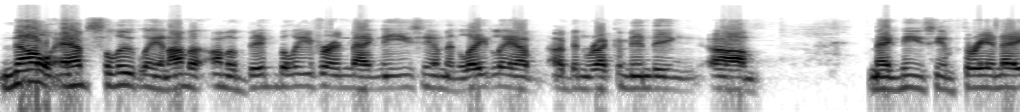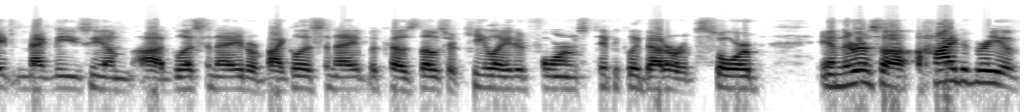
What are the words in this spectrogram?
No, absolutely. And I'm a, I'm a big believer in magnesium. And lately I've, I've been recommending um, magnesium threonate, and magnesium uh, glycinate or biglycinate because those are chelated forms, typically better absorbed. And there is a, a high degree of,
